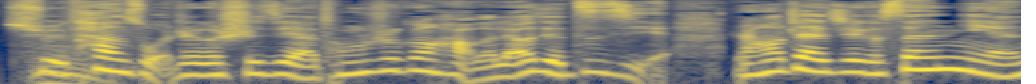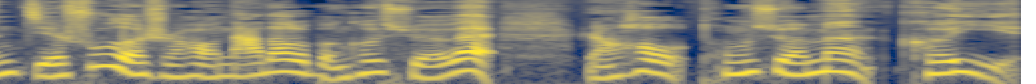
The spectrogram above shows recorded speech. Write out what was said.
去嗯探索这个世界，同时更好的了解自己。然后在这个三年结束的时候拿到了本科学位，然后同学们可以。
